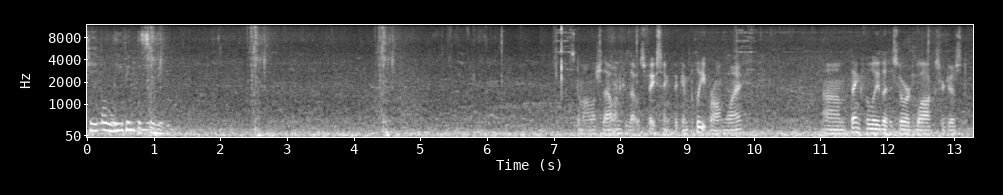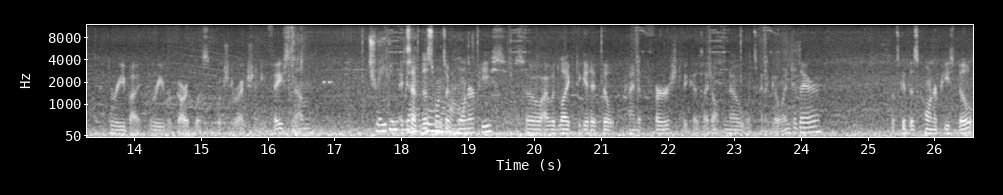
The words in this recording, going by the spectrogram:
People leaving the city. That one because that was facing the complete wrong way. Um, thankfully, the historic blocks are just three by three, regardless of which direction you face them. Trading Except this one's a corner piece, so I would like to get it built kind of first because I don't know what's going to go into there. Let's get this corner piece built.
